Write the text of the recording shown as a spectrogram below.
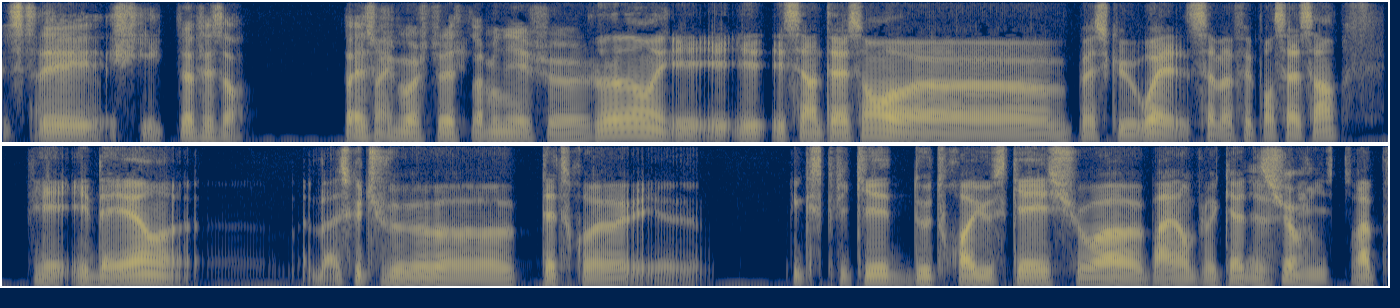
C'est tout à fait ça. Bah, Excuse-moi, je te laisse terminer. Je... Non, non, et, et- et c'est intéressant euh, parce que ouais, ça m'a fait penser à ça. Et, d'ailleurs, bah, est-ce que tu veux euh, peut-être euh, expliquer deux, trois use cases, tu vois, par exemple le cas Bien de. Uniswap,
